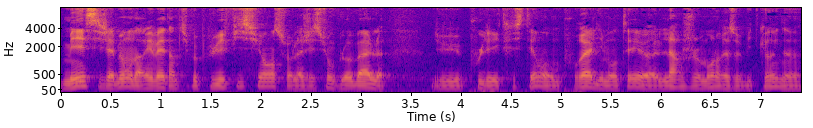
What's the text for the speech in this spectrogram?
mais si jamais on arrivait à être un petit peu plus efficient sur la gestion globale du pool d'électricité, on pourrait alimenter largement le réseau Bitcoin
